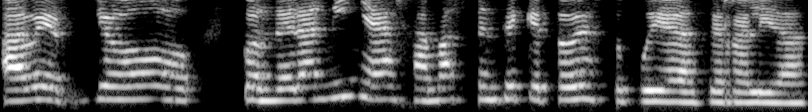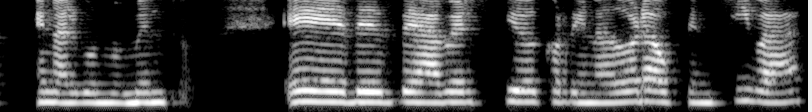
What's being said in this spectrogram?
a ver, yo cuando era niña jamás pensé que todo esto pudiera ser realidad en algún momento. Eh, desde haber sido coordinadora ofensiva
